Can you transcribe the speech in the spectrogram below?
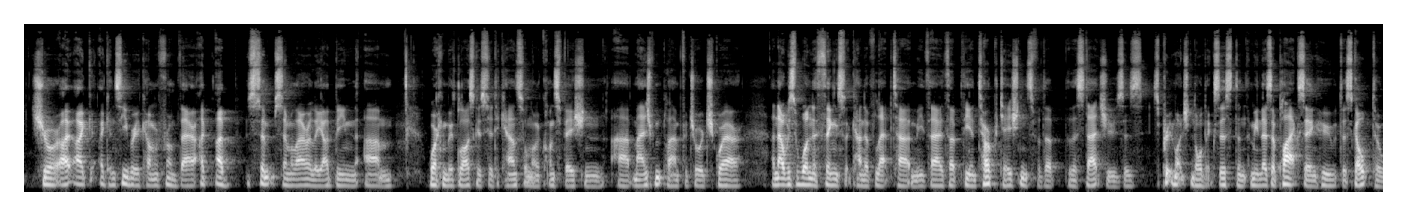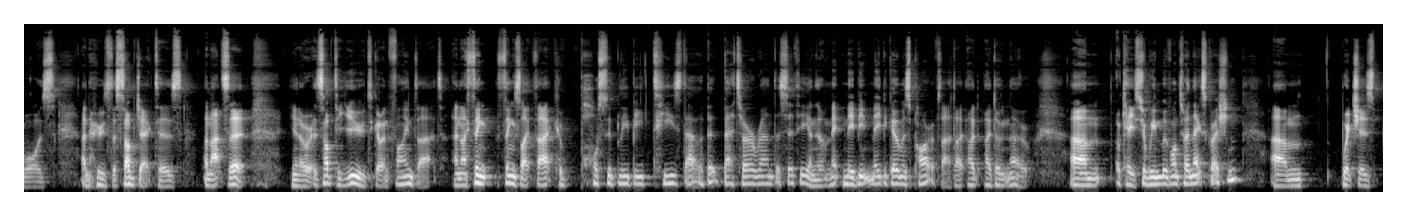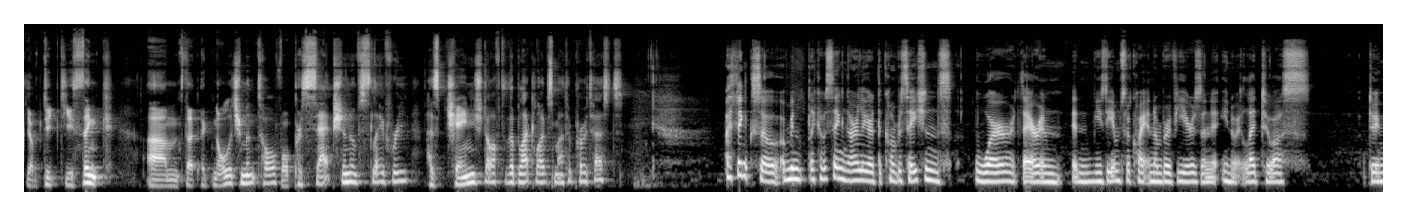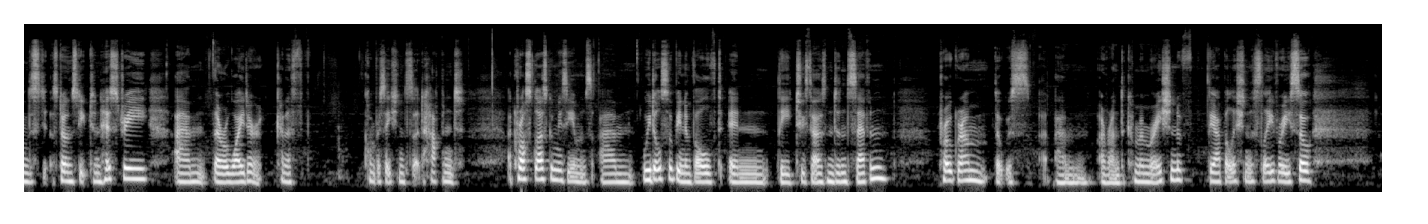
Sure, I, I, I can see where you're coming from there. I, I sim- similarly, I've been um, working with Glasgow City Council on a conservation uh, management plan for George Square, and that was one of the things that kind of leapt out at me there that the interpretations for the the statues is is pretty much non-existent. I mean, there's a plaque saying who the sculptor was and who's the subject is, and that's it. You know, it's up to you to go and find that. And I think things like that could possibly be teased out a bit better around the city, and maybe maybe go as part of that. I I, I don't know. Um, okay, so we move on to our next question, um, which is, you know, do, do you think um, that acknowledgement of or perception of slavery has changed after the Black Lives Matter protests? I think so. I mean, like I was saying earlier, the conversations were there in, in museums for quite a number of years, and it, you know, it led to us doing the Stone Steeped in History. Um, there are wider kind of conversations that happened across Glasgow museums. Um, we'd also been involved in the 2007 program that was um, around the commemoration of the abolition of slavery. So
